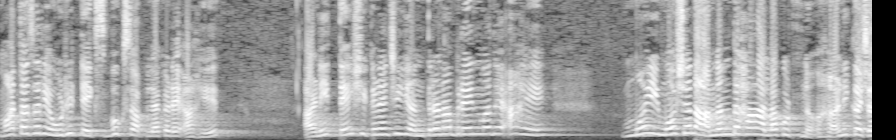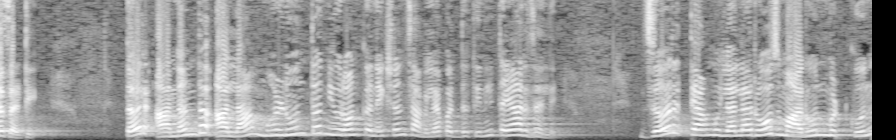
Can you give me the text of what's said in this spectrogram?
मग आता जर एवढी टेक्स्टबुक्स आपल्याकडे आहेत आणि ते शिकण्याची यंत्रणा ब्रेनमध्ये आहे मग इमोशन आनंद हा आला कुठनं आणि कशासाठी? तर आनंद आला म्हणून तर न्यूरॉन कनेक्शन चांगल्या पद्धतीने तयार झाले. जर त्या मुलाला रोज मारून मुटकून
